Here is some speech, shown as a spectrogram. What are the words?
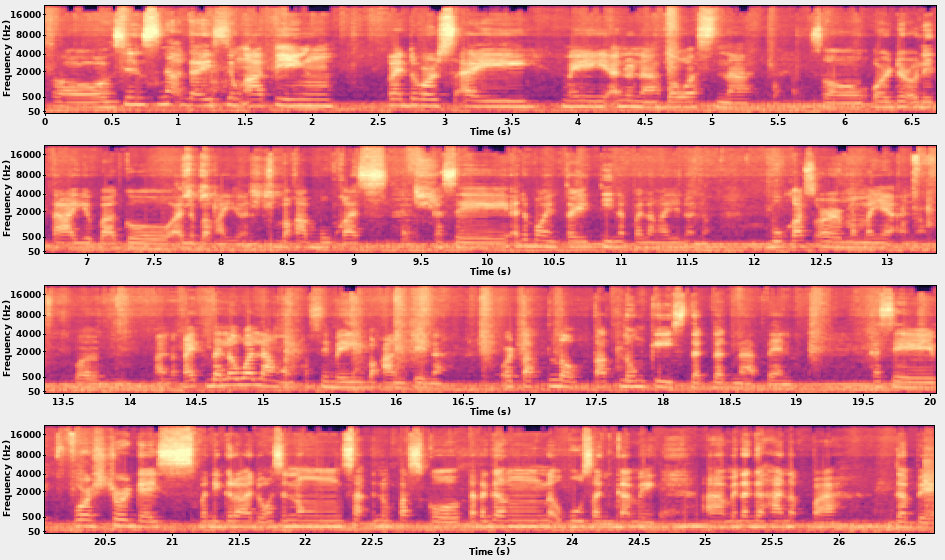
so since nga guys, yung ating Red Horse ay may ano na, bawas na. So, order ulit tayo bago ano ba ngayon? Baka bukas. Kasi, ano ba ngayon? 30 na pala ngayon, ano? Bukas or mamaya, ano? Pag, ano kahit dalawa lang, oh, kasi may bakante na. Or tatlo. Tatlong case, dagdag natin. Kasi, for sure guys, panigurado. Kasi nung, sa, nung Pasko, talagang naubusan kami. Ah, may naghahanap pa gabi,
